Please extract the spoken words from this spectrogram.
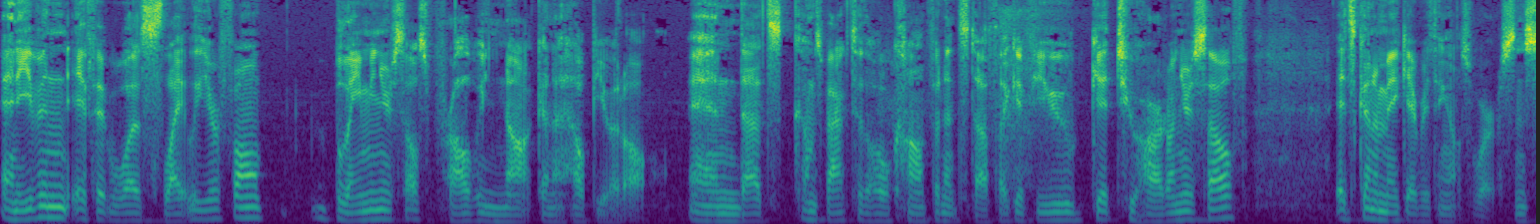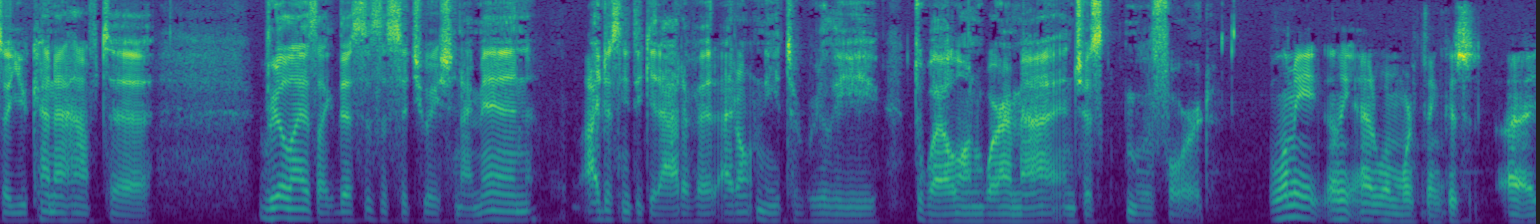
And even if it was slightly your fault, blaming yourself's probably not going to help you at all. And that comes back to the whole confidence stuff. Like if you get too hard on yourself, it's going to make everything else worse. And so you kind of have to realize like this is the situation I'm in. I just need to get out of it. I don't need to really dwell on where I'm at and just move forward. Let me let me add one more thing because uh,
